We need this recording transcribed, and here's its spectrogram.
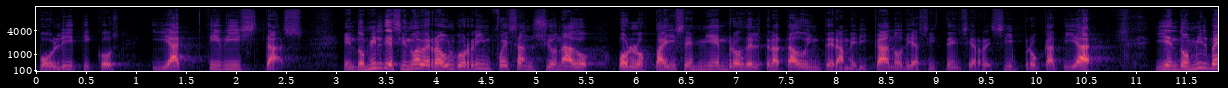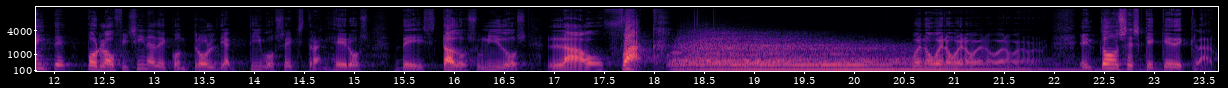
políticos y activistas. En 2019 Raúl Gorrín fue sancionado por los países miembros del Tratado Interamericano de Asistencia Recíproca TIAR y en 2020 por la Oficina de Control de Activos Extranjeros de Estados Unidos, la OFAC. Bueno, bueno, bueno, bueno, bueno, bueno. Entonces, que quede claro,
